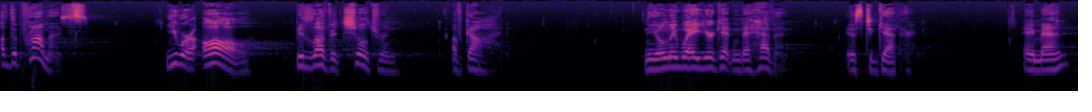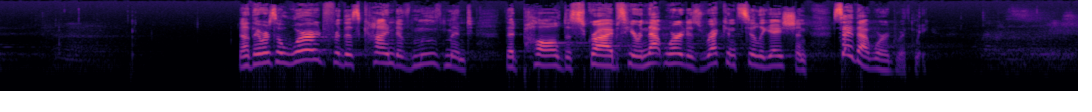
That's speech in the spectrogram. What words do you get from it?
of the promise. You are all beloved children of God. The only way you're getting to heaven is together. Amen? Now, there is a word for this kind of movement that Paul describes here, and that word is reconciliation. Say that word with me. Reconciliation.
